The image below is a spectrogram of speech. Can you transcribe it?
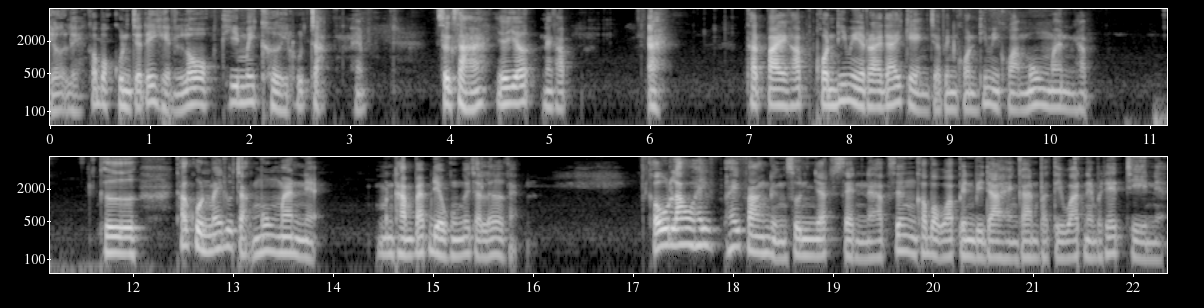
เยอะเลยเขาบอกคุณจะได้เห็นโลกที่ไม่เคยรู้จักนะศึกษาเยอะๆนะครับอะถัดไปครับคนที่มีรายได้เก่งจะเป็นคนที่มีความมุ่งมั่นครับ คือถ้าคุณไม่รู้จักมุ่งมั่นเนี่ย มันทำแป๊บเดียวคุณก็จะเลิกอะ่ะเขาเล่าให้ให้ฟังถึงซุนยัตเซนนะครับ ซึ่งเขาบอกว่าเป็นบิดาแห่งการปฏิวัติในประเทศจีนเนี่ย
